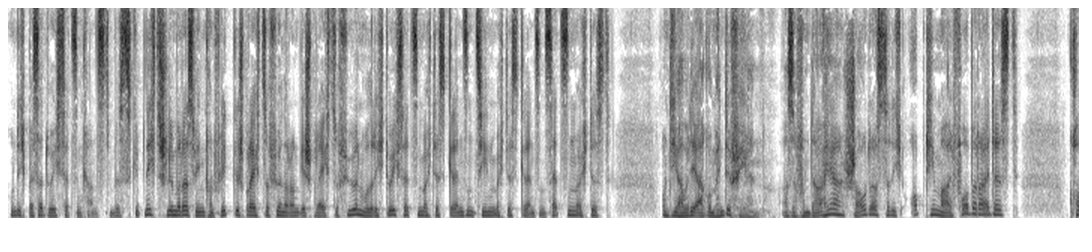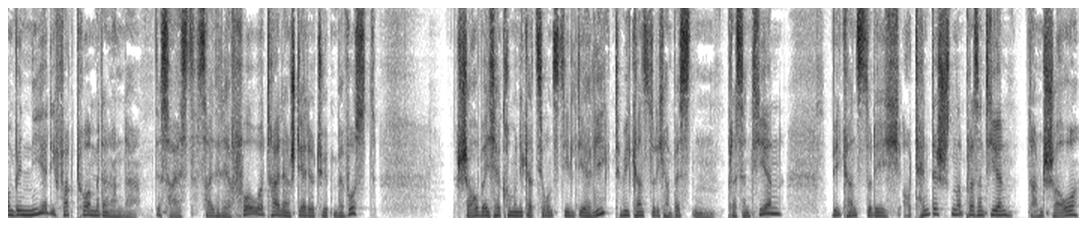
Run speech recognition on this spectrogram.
und dich besser durchsetzen kannst. Es gibt nichts Schlimmeres, wie ein Konfliktgespräch zu führen oder ein Gespräch zu führen, wo du dich durchsetzen möchtest, Grenzen ziehen möchtest, Grenzen setzen möchtest und dir aber die Argumente fehlen. Also von daher schau, dass du dich optimal vorbereitest, kombiniere die Faktoren miteinander. Das heißt, sei dir der Vorurteile und Stereotypen bewusst, Schau, welcher Kommunikationsstil dir liegt. Wie kannst du dich am besten präsentieren? Wie kannst du dich authentisch präsentieren? Dann schau,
